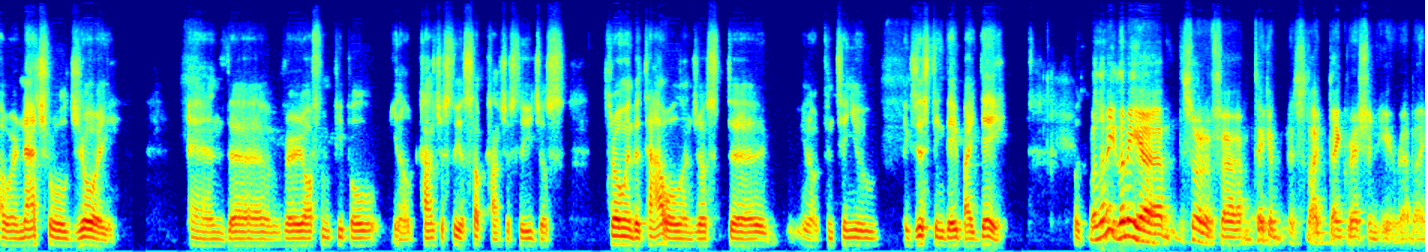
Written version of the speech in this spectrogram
our natural joy. And uh, very often people you know consciously or subconsciously just throw in the towel and just uh, you know continue existing day by day. But, well let me let me uh, sort of um, take a, a, slight digression here rabbi.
